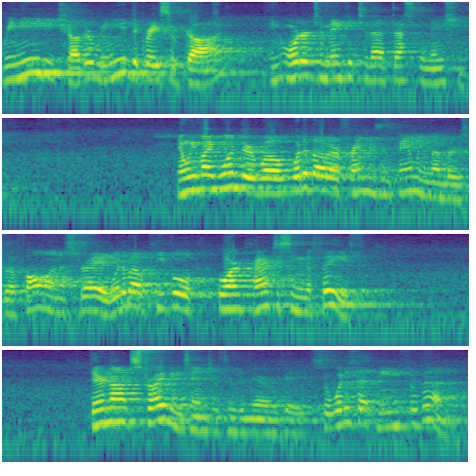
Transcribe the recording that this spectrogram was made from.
We need each other. We need the grace of God in order to make it to that destination. And we might wonder well, what about our friends and family members who have fallen astray? What about people who aren't practicing the faith? They're not striving to enter through the narrow gate. So, what does that mean for them?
